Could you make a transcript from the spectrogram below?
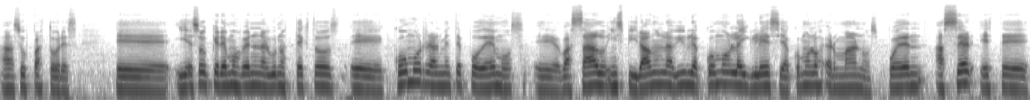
a sus pastores. Eh, y eso queremos ver en algunos textos, eh, cómo realmente podemos, basado, inspirado en la Biblia, cómo la iglesia, cómo los hermanos pueden hacer este,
